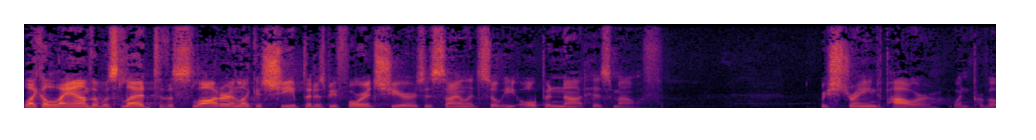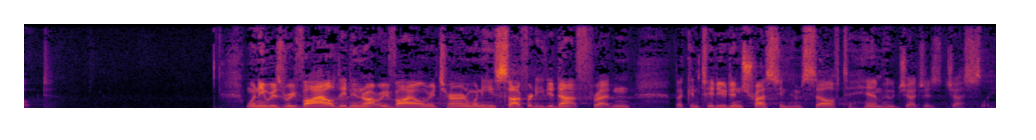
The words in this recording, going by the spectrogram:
Like a lamb that was led to the slaughter, and like a sheep that is before its shears is silent, so he opened not his mouth. Restrained power when provoked. When he was reviled, he did not revile in return. When he suffered, he did not threaten, but continued entrusting himself to him who judges justly.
